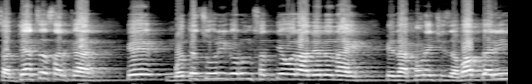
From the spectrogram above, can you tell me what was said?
सध्याचं सरकार हे मतचोरी करून सत्तेवर आलेलं नाही हे दाखवण्याची जबाबदारी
